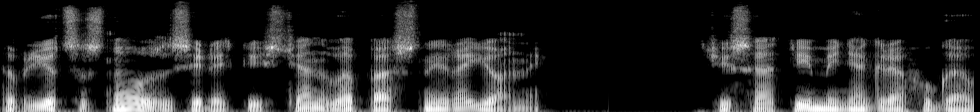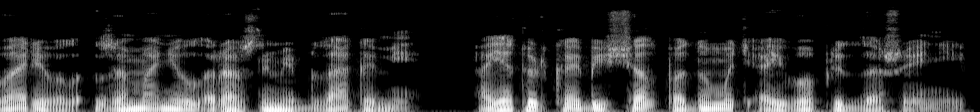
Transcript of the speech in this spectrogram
то придется снова заселять крестьян в опасные районы. Часа три меня граф уговаривал, заманивал разными благами, а я только обещал подумать о его предложении.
